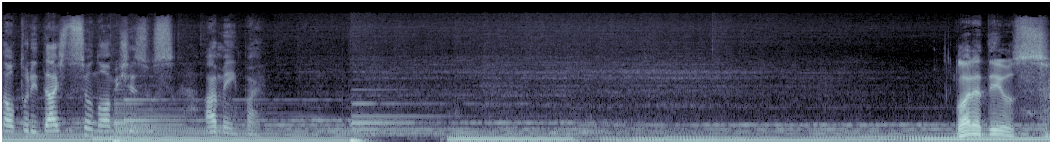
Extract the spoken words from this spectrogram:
na autoridade do seu nome, Jesus. Amém, Pai. Glória a Deus.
